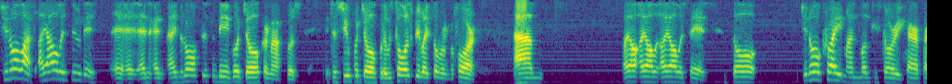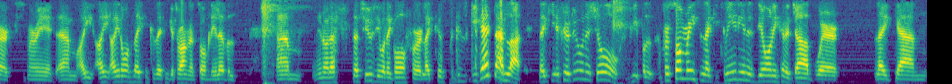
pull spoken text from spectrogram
do you know what? I always do this, uh, and, and I don't know if this would be a good joke or not, but it's a super joke. But it was told to me by someone before. Um, I, I, I always say it. So, do you know crime on multi-story car parks, Mairead? Um, I, I, I don't like it because I think it's wrong on so many levels. Um, you know, that's that's usually what I go for. Like, cause, because you get that a lot. Like, if you're doing a show, people for some reason, like a comedian is the only kind of job where, like, um,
